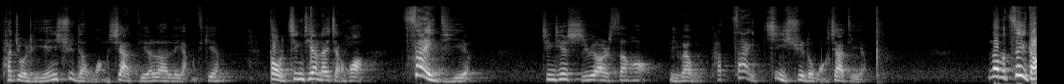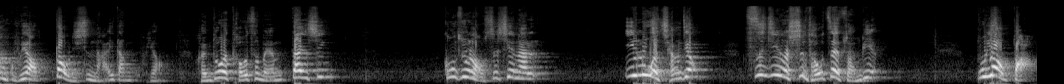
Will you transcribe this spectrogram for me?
它就连续的往下跌了两天，到了今天来讲话再跌，今天十月二十三号礼拜五，它再继续的往下跌。那么这档股票到底是哪一档股票？很多投资们担心，公孙老师现在一路强调资金的势头在转变，不要把。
